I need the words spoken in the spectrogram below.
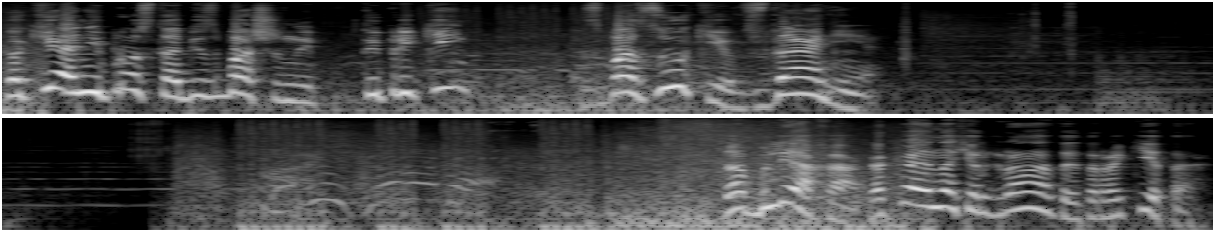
Какие они просто обезбашенные. Ты прикинь? С базуки в здании. Да бляха! Какая нахер граната? Это ракета.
